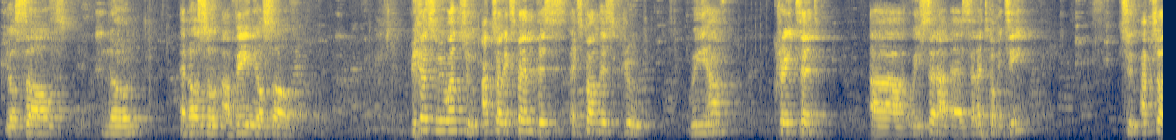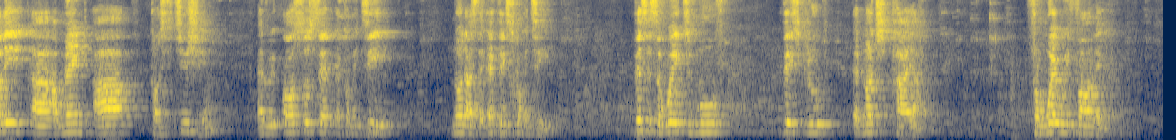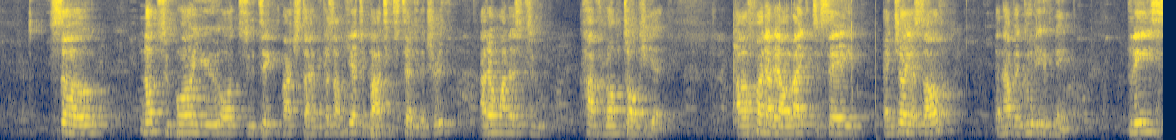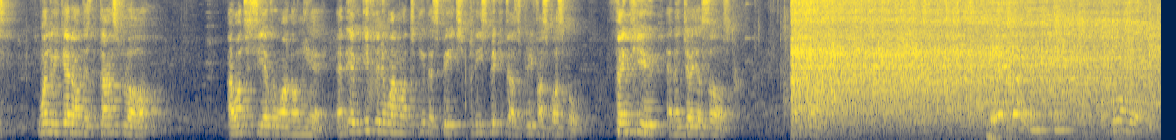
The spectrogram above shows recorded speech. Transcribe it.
yourselves known and also avail yourself. Because we want to actually expand this, expand this group, we have created, uh, we set up a select committee to actually uh, amend our constitution, and we also set a committee known as the ethics committee. This is a way to move this group a notch higher from where we found it. So, not to bore you or to take much time because I'm here to party to tell you the truth. I don't want us to have long talk here. Uh, finally, I would like to say enjoy yourself and have a good evening. Please, when we get on the dance floor, I want to see everyone on here. And if, if anyone wants to give a speech, please make it as brief as possible. Thank you and enjoy yourselves. Thank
